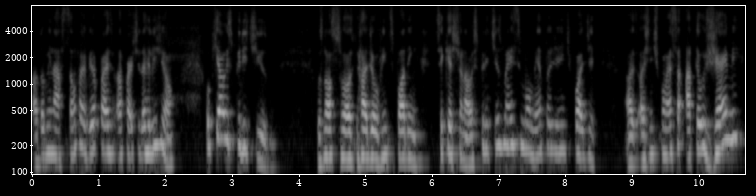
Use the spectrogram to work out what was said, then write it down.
a dominação vai vir a partir da religião. O que é o Espiritismo? Os nossos ouvintes podem se questionar. O Espiritismo é esse momento onde a gente pode, a, a gente começa a ter o germe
